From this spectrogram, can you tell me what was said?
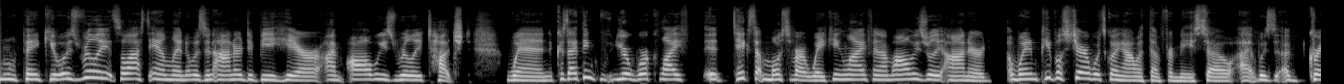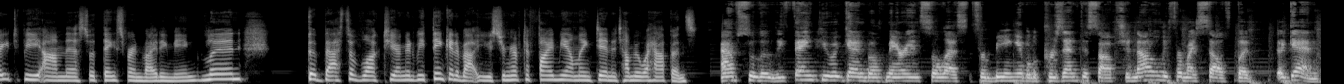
Well, thank you. It was really, Celeste and Lynn, it was an honor to be here. I'm always really touched when, because I think your work life, it takes up most of our waking life. And I'm always really honored when people share what's going on with them for me. So uh, it was uh, great to be on this. So thanks for inviting me. And Lynn, the best of luck to you. I'm going to be thinking about you. So you're going to have to find me on LinkedIn and tell me what happens. Absolutely. Thank you again, both Mary and Celeste, for being able to present this option, not only for myself, but again,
